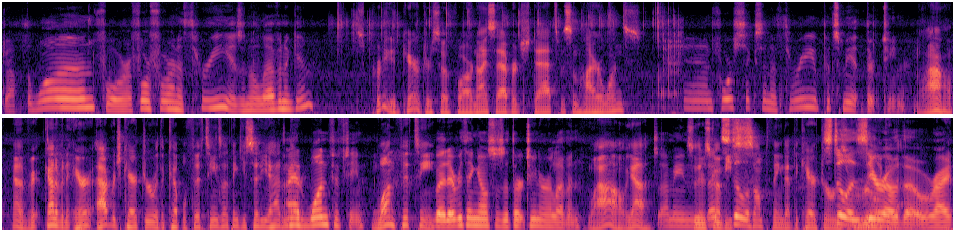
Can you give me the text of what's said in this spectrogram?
Drop the one for a four, four, and a three is an eleven again. It's pretty good character so far. Nice average stats with some higher ones. And four, six, and a three puts me at thirteen. Wow. Yeah, kind of an air, average character with a couple 15s, I think you said you had I there. had one fifteen, One 15. but everything else is a thirteen or eleven. wow, yeah. So I mean, So there's going to be still something that the character still a really zero though, right?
